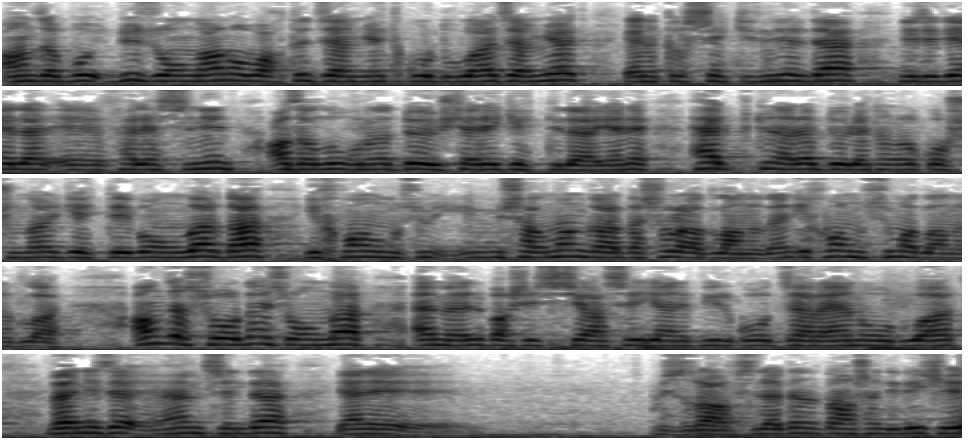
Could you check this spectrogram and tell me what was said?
ancaq bu düz onların o vaxtı cəmiyyət qurduqları cəmiyyət, yəni 48-ci ildə necə deyirlər, e, Fələstinin azadlıq uğruna döyüşlərə getdilər. Yəni hər bütün ərəb dövlətinə oraya qoşunlar getdi və onlar da İxvan müsəlman qardaşlar adlanırdı. Yəni İxvan müslim adlanırdılar. Ancaq sonradan isə onlar əməli başı siyasi, yəni bir qod cərəyan oldular və necə həmçində, yəni Biz rafizlərdən danışan dedik ki,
